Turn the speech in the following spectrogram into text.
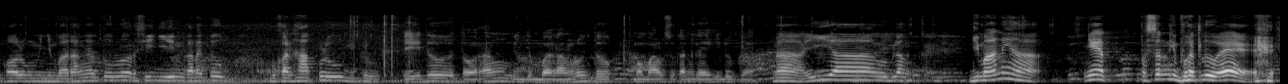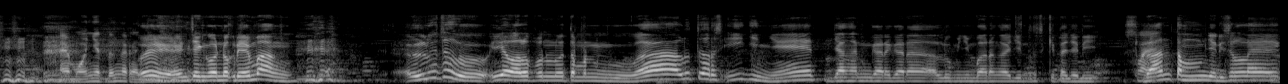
Kalau lu mau minjem barangnya tuh lu harus izin karena itu bukan hak lu gitu. jadi itu tuh orang minjem barang lu untuk memalsukan gaya hidupnya Nah iya, gue bilang gimana ya? Nyet, pesen nih buat lu eh. eh monyet denger kan Weh, enceng gondok di emang. lu tuh, iya walaupun lu temen gua, lu tuh harus izin nyet. Jangan gara-gara lu minjem barang gak izin terus kita jadi berantem, jadi selek.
